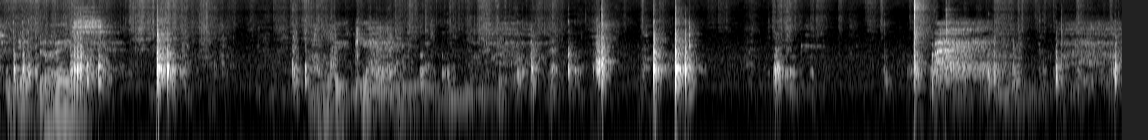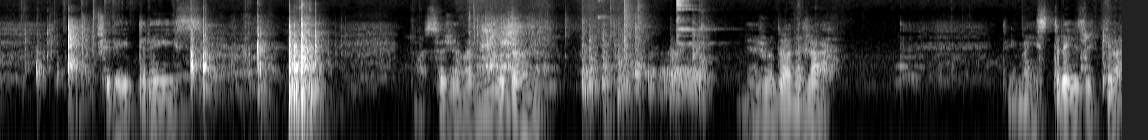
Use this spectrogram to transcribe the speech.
Tirei dois. Vamos ver aqui. Tirei três. Nossa, já vai me ajudando. Me ajudando já. Tem mais três aqui, ó.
